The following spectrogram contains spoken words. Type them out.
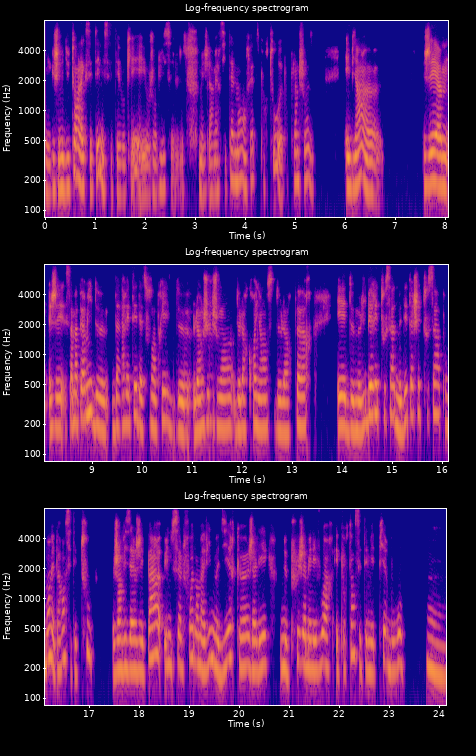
et que j'ai mis du temps à l'accepter, mais c'était ok. Et aujourd'hui, c'est, mais je la remercie tellement en fait pour tout, pour plein de choses. Eh bien, euh, j'ai, euh, j'ai, ça m'a permis de, d'arrêter d'être sous emprise de leur jugement, de leurs croyances, de leurs peurs, et de me libérer de tout ça, de me détacher de tout ça. Pour moi, mes parents, c'était tout. J'envisageais pas une seule fois dans ma vie de me dire que j'allais ne plus jamais les voir. Et pourtant, c'était mes pires bourreaux. Mm.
